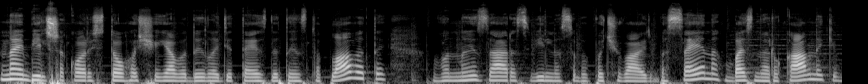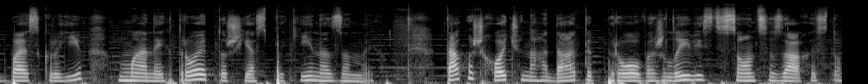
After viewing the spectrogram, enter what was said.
Найбільша користь того, що я водила дітей з дитинства плавати, вони зараз вільно себе почувають в басейнах, без нарукавників, без кругів. У мене їх троє, тож я спокійна за них. Також хочу нагадати про важливість сонцезахисту.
